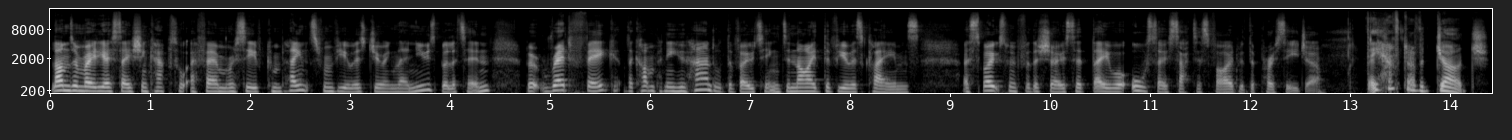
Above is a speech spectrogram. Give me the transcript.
London radio station Capital FM received complaints from viewers during their news bulletin, but Red Fig, the company who handled the voting, denied the viewers' claims. A spokesman for the show said they were also satisfied with the procedure. They have to have a judge.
